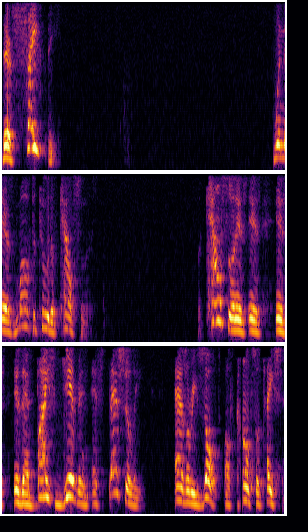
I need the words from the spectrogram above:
there's safety when there's multitude of counselors. Counsel is is is is advice given especially as a result of consultation.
